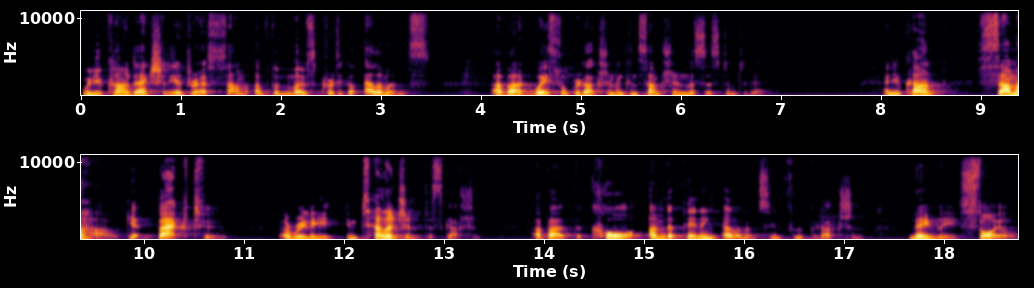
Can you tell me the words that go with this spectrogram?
when you can't actually address some of the most critical elements about wasteful production and consumption in the system today. And you can't somehow get back to a really intelligent discussion about the core underpinning elements in food production, namely soil,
